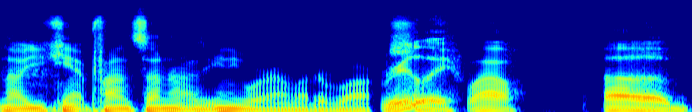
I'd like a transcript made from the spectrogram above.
No, you can't find Sunrise anywhere on Letterboxd. Really? Wow. Um,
